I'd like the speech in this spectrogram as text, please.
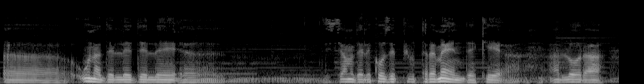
eh, una delle, delle, eh, diciamo delle, cose più tremende che eh, allora eh,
